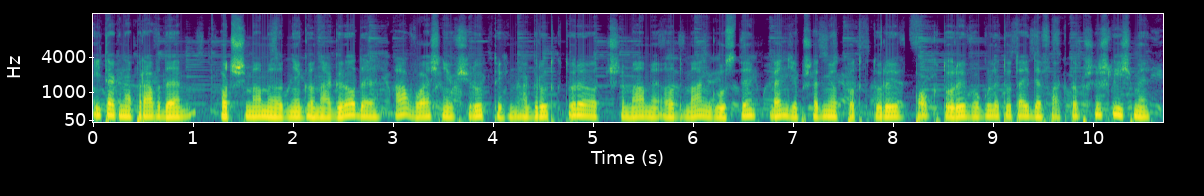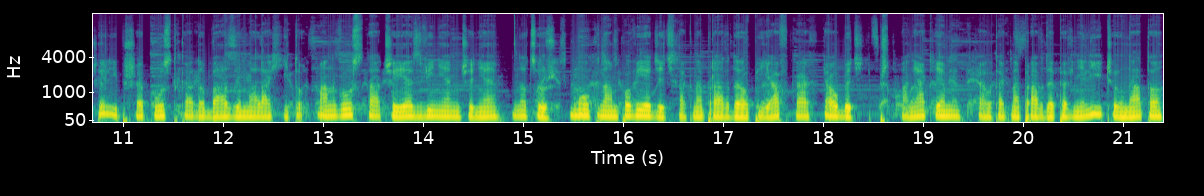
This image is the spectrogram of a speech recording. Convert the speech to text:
i tak naprawdę otrzymamy od niego nagrodę, a właśnie wśród tych nagród, które otrzymamy od Mangusty, będzie przedmiot, pod który, po który w ogóle tutaj de facto przyszliśmy, czyli przepustka do bazy Malachitu. Mangusta, czy jest winien, czy nie, no cóż, mógł nam powiedzieć tak naprawdę o pijawkach, chciał być paniakiem, chciał tak naprawdę pewnie liczył na to,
